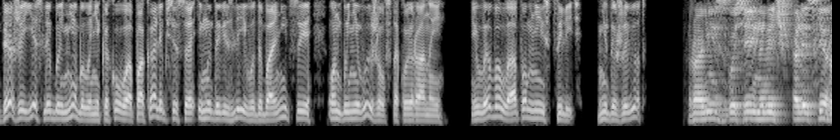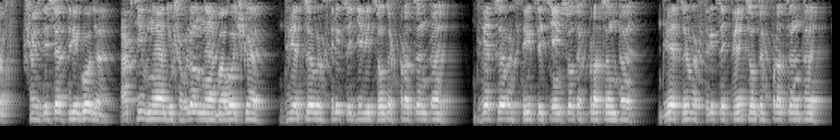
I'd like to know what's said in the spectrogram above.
Даже если бы не было никакого апокалипсиса, и мы довезли его до больницы, он бы не выжил с такой раной. И лапом не исцелить, не доживет. Рамис Гусейнович Алискеров, 63 года, активная одушевленная оболочка 2,39%, 2,37%, 2,35%.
